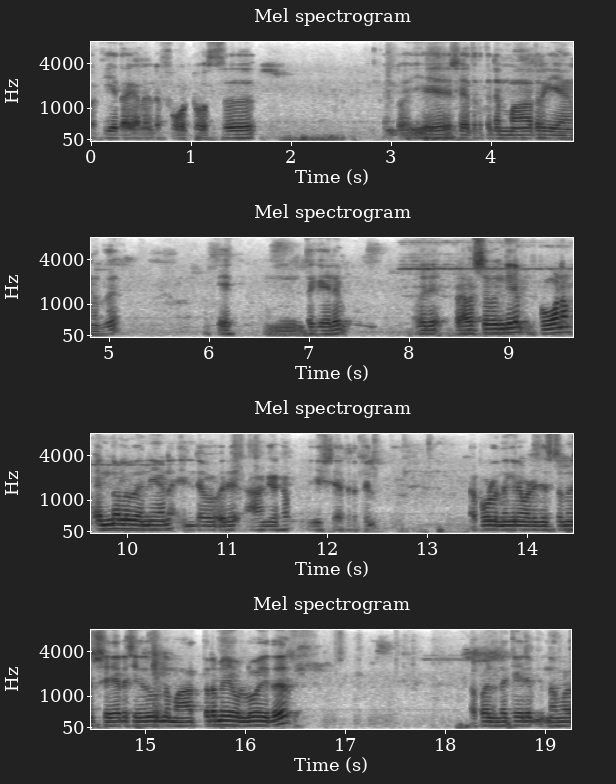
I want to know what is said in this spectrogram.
ഓക്കെ ഇതാണ് എന്റെ ഫോട്ടോസ് കണ്ടോ ഈ ക്ഷേത്രത്തിന്റെ മാതൃകയാണിത്. ഓക്കെ എന്തൊക്കെയാലും ഒരു പ്രാവശ്യമെങ്കിലും പോകണം എന്നുള്ളത് തന്നെയാണ് എന്റെ ഒരു ആഗ്രഹം ഈ ക്ഷേത്രത്തിൽ. അപ്പോൾ എന്തെങ്കിലും അവിടെ ജസ്റ്റ് ഒന്ന് ഷെയർ ചെയ്തുകൊണ്ട് മാത്രമേ ഉള്ളൂ ഇത്. അപ്പോൾ എന്തൊക്കെയായാലും നമ്മൾ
